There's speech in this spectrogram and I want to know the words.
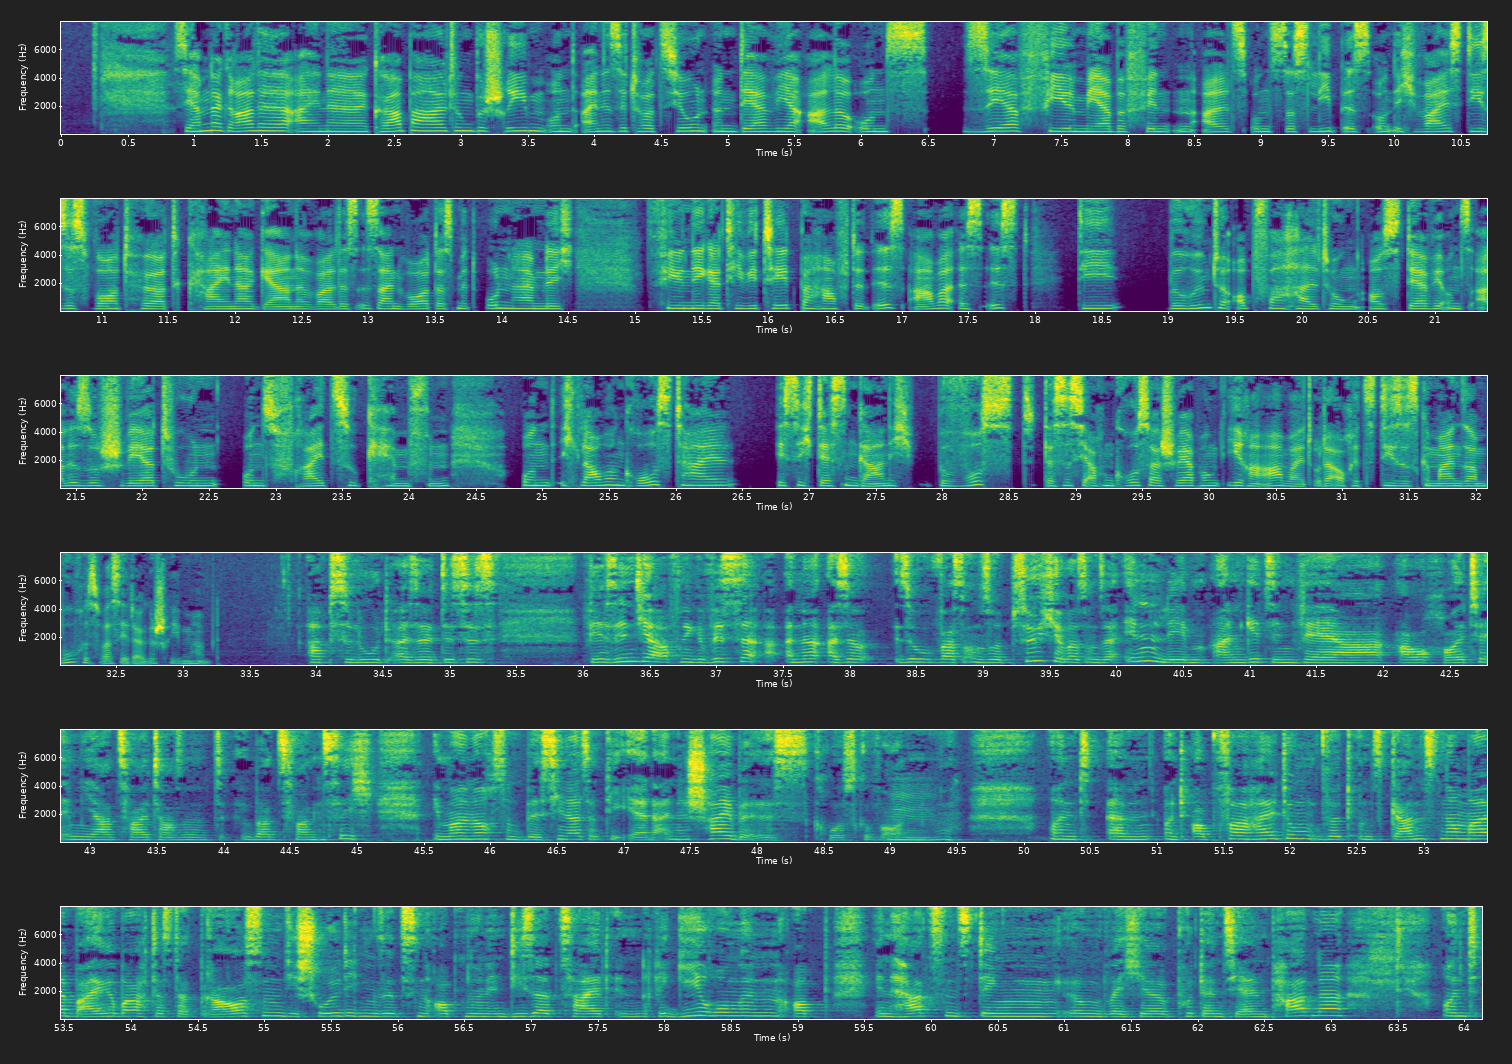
Sie haben da gerade eine Körperhaltung beschrieben und eine Situation, in der wir alle uns sehr viel mehr befinden, als uns das lieb ist. Und ich weiß, dieses Wort hört keiner gerne, weil das ist ein Wort, das mit unheimlich viel Negativität behaftet ist. Aber es ist die berühmte Opferhaltung, aus der wir uns alle so schwer tun, uns frei zu kämpfen. Und ich glaube, ein Großteil ist sich dessen gar nicht bewusst. Das ist ja auch ein großer Schwerpunkt Ihrer Arbeit oder auch jetzt dieses gemeinsamen Buches, was ihr da geschrieben habt. Absolut. Also das ist, wir sind ja auf eine gewisse, ne, also so was unsere Psyche, was unser Innenleben angeht, sind wir ja auch heute im Jahr 2020 immer noch so ein bisschen, als ob die Erde eine Scheibe ist, groß geworden. Mhm. Und, ähm, und Opferhaltung wird uns ganz normal beigebracht, dass da draußen die Schuldigen sitzen, ob nun in dieser Zeit in Regierungen, ob in Herzensdingen irgendwelche potenziellen Partner. Und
